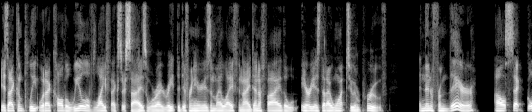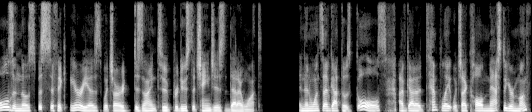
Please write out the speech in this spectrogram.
is I complete what I call the wheel of life exercise, where I rate the different areas in my life and I identify the areas that I want to improve. And then from there, I'll set goals in those specific areas, which are designed to produce the changes that I want. And then once I've got those goals, I've got a template which I call Master Your Month.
